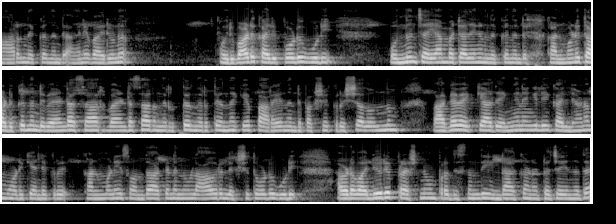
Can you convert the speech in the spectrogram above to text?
മാറി നിൽക്കുന്നുണ്ട്. അങ്ങനെ വരുണ് ഒരുപാട് കലിപ്പോട് കൂടി ഒന്നും ചെയ്യാൻ പറ്റാതെ ഇങ്ങനെ നിൽക്കുന്നുണ്ട്. കൺമണി തടുക്കുന്നുണ്ട്. വേണ്ട സാർ വേണ്ട സാർ നിർത്ത് നിർത്ത് എന്നൊക്കെ പറയുന്നുണ്ട്. പക്ഷേ കൃഷി അതൊന്നും വകവയ്ക്കാതെ എങ്ങനെയെങ്കിലും ഈ കല്യാണം മുടക്കി എന്റെ കൺമണിയെ സ്വന്തമാക്കണം എന്നുള്ള ആ ഒരു ലക്ഷ്യത്തോടു കൂടി അവിടെ വലിയൊരു പ്രശ്നവും പ്രതിസന്ധിയും ഉണ്ടാക്കുകയാണ് കേട്ടോ ചെയ്യുന്നത്.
